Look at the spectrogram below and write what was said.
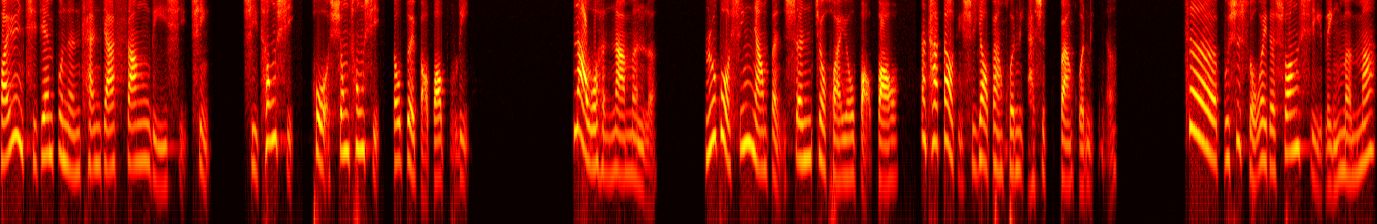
怀孕期间不能参加丧礼喜庆，喜冲喜或凶冲喜都对宝宝不利。那我很纳闷了，如果新娘本身就怀有宝宝，那她到底是要办婚礼还是不办婚礼呢？这不是所谓的双喜临门吗？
